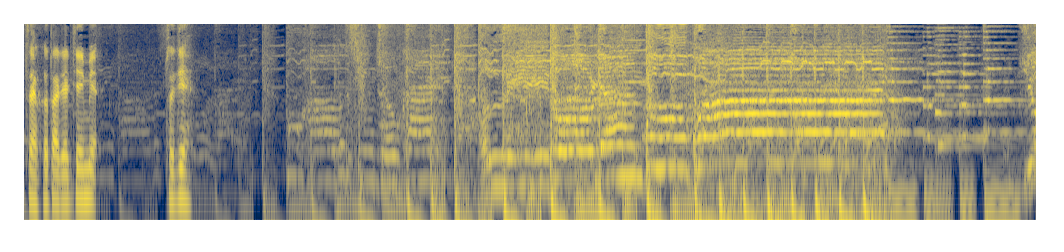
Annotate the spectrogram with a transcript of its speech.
再和大家见面，再见。礼多人不怪。哟，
